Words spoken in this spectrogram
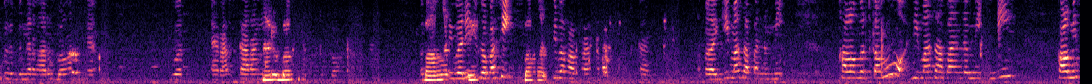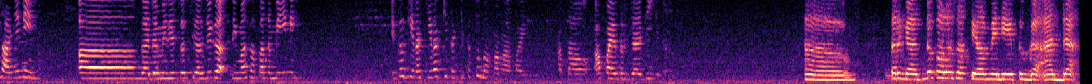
benar-benar ngaruh banget ya buat era sekarang ngaruh banget. Ngaruh banget. Banget pribadi juga pasti banget. pasti bakal merasakan apalagi masa pandemi. Kalau menurut kamu di masa pandemi ini kalau misalnya nih eh, nggak ada media sosial juga di masa pandemi ini itu kira-kira kita kita tuh bakal ngapain? Atau apa yang terjadi gitu? Em, tergantung kalau sosial media itu gak ada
